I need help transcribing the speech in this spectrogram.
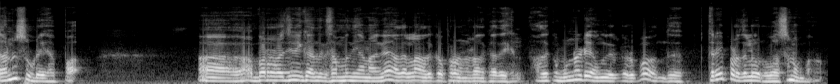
தனுஷுடைய அப்பா. அப்புறம் ரஜினிகாந்துக்கு சம்மந்தியானாங்க அதெல்லாம் அதுக்கப்புறம் நடந்த கதைகள். அதுக்கு முன்னாடி அவங்க இருக்கிறப்போ அந்த திரைப்படத்தில் ஒரு வசனம் வரும்.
